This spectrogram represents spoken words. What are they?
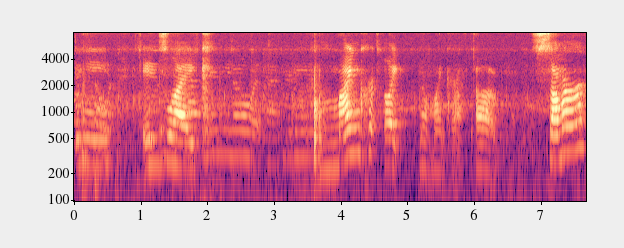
thingy is like Minecraft, like not Minecraft, uh, summer,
